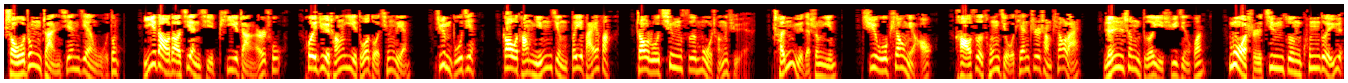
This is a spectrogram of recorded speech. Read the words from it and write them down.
手中斩仙剑舞动，一道道剑气劈斩而出，汇聚成一朵朵青莲。君不见高堂明镜悲白发，朝如青丝暮成雪。陈宇的声音虚无缥缈，好似从九天之上飘来。人生得意须尽欢，莫使金樽空对月。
